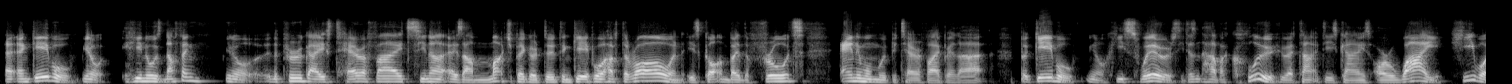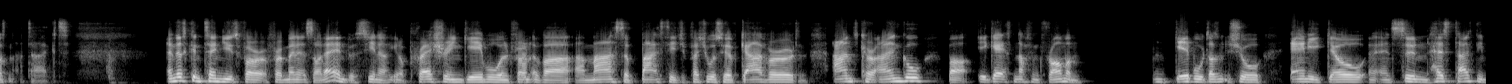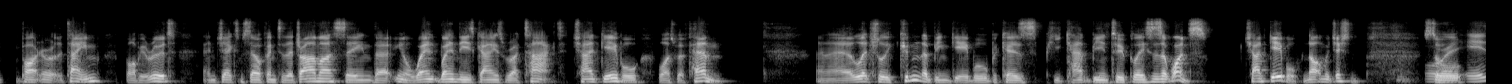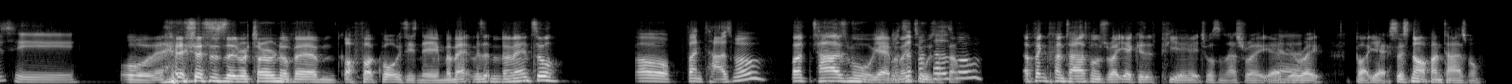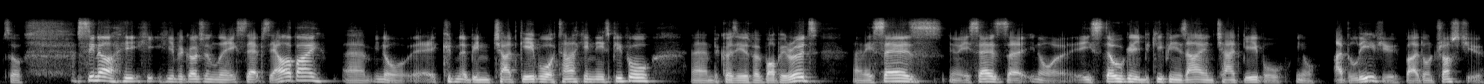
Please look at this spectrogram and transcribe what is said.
And Gable, you know, he knows nothing. You know, the poor guy is terrified. Cena is a much bigger dude than Gable after all, and he's got him by the throat. Anyone would be terrified by that. But Gable, you know, he swears he doesn't have a clue who attacked these guys or why he wasn't attacked. And this continues for, for minutes on end with Cena, you know, pressuring Gable in front of a, a mass of backstage officials who have gathered and, and Kurt Angle, but he gets nothing from him. Gable doesn't show any guilt, and soon his tag team partner at the time, Bobby Roode, injects himself into the drama, saying that you know when when these guys were attacked, Chad Gable was with him, and it literally couldn't have been Gable because he can't be in two places at once. Chad Gable, not a magician. So or is he? oh, this is the return of um oh fuck, what was his name? Meme- was it Memento? Oh, Phantasmo? Phantasmo, yeah, Was it Memento was. Phantasmo? I think Phantasmo's right, yeah, because it's PH, wasn't? That's right, yeah, Yeah. you're right. But yeah, so it's not Phantasmo. So Cena, he, he, he begrudgingly accepts the alibi. Um, you know, it couldn't have been Chad Gable attacking these people um, because he was with Bobby Roode. And he says, you know, he says that, you know, he's still going to be keeping his eye on Chad Gable. You know, I believe you, but I don't trust you.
